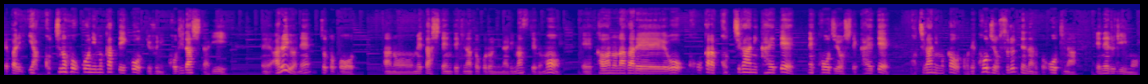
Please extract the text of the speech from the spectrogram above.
やっぱり、いや、こっちの方向に向かっていこうっていうふうにこじ出したり、えー、あるいはね、ちょっとこう、あの、メタ視点的なところになりますけども、えー、川の流れをここからこっち側に変えて、ね、工事をして変えて、こっち側に向かおうと。で、工事をするってなると大きなエネルギーも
